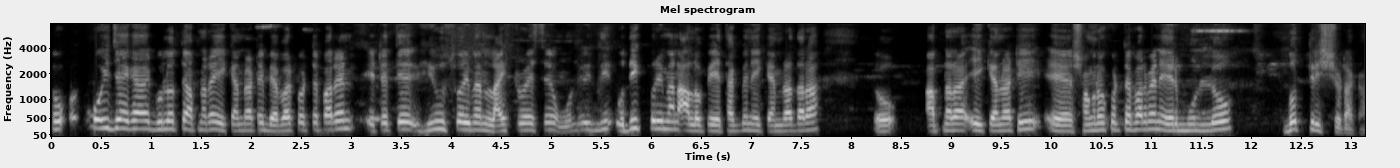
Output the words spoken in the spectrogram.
তো ওই জায়গাগুলোতে আপনারা এই ক্যামেরাটি ব্যবহার করতে পারেন। এটাতে হিউজ পরিমাণ লাইট রয়েছে, অধিক- পরিমাণ আলো পেয়ে থাকবেন এই ক্যামেরা দ্বারা। তো আপনারা এই ক্যামেরাটি সংগ্রহ করতে পারবেন। এর মূল্য বত্রিশশো টাকা।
